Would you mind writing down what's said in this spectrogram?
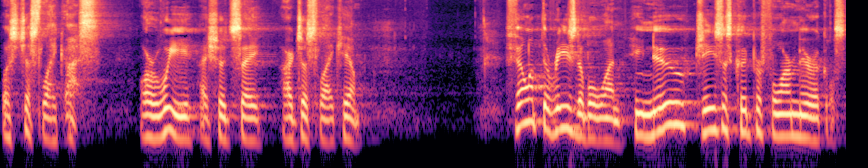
Was just like us. Or we, I should say, are just like him. Philip, the reasonable one, he knew Jesus could perform miracles.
